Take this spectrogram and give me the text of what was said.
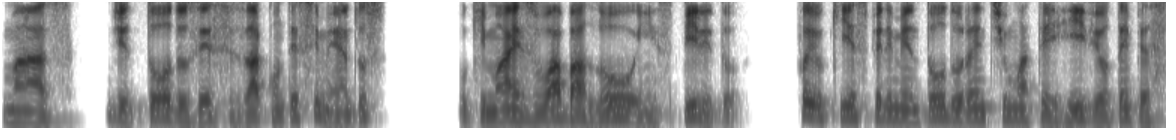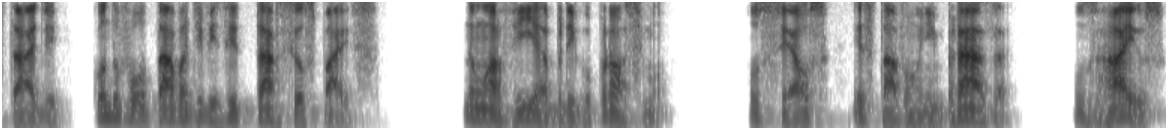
Mas, de todos esses acontecimentos, o que mais o abalou em espírito foi o que experimentou durante uma terrível tempestade quando voltava de visitar seus pais. Não havia abrigo próximo. Os céus estavam em brasa. Os raios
